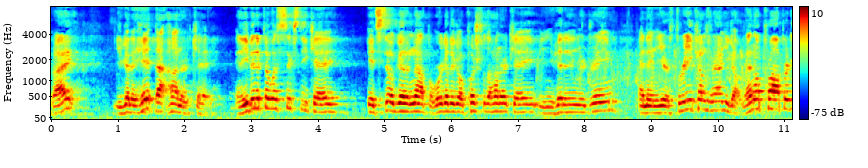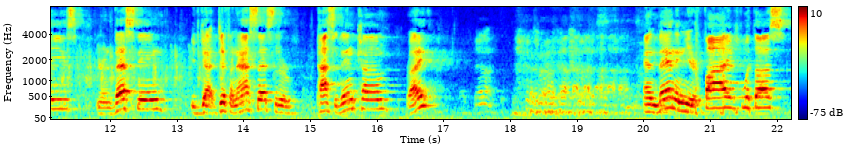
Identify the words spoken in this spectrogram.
right? You're gonna hit that 100K. And even if it was 60K, it's still good enough, but we're gonna go push for the 100K, and you hit it in your dream. And then year three comes around, you got rental properties, you're investing, You've got different assets that are passive income, right? Yeah. And then in year five with us,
